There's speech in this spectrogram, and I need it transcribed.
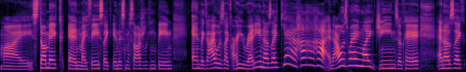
my stomach and my face like in this massage looking thing. And the guy was like, Are you ready? And I was like, Yeah, ha ha ha. And I was wearing like jeans, okay? And I was like,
